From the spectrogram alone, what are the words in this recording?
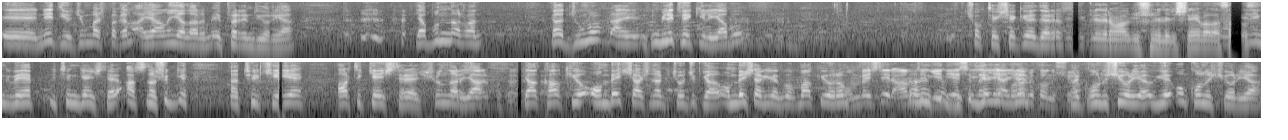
e, ne diyor? Cumhurbaşkanı ayağını yalarım, öperim diyor ya. ya bunlardan ya Cumhur yani milletvekili ya bu. Çok teşekkür ederiz. Teşekkür ederim abi düşünceler için. Eyvallah sağ olasın. Dediğim gibi hep bütün gençler aslında şu ge- yani Türkiye'ye artık gençlere şunları ya Gençler ya kalkıyor 15 yaşındaki çocuk ya 15 yaşındaki bakıyorum. 15 değil amca 7 yaşındaki ekonomi konuşuyor. Ha, Konuşuyor ya ya, o konuşuyor ya.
